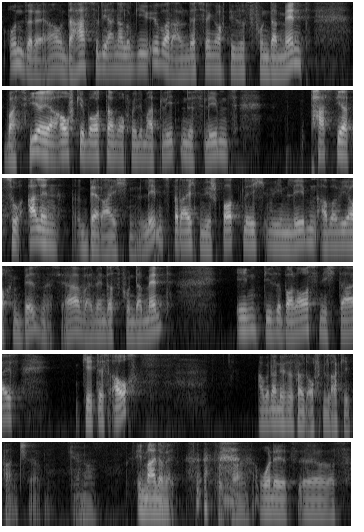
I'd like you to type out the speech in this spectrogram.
unsere. Ja. Und da hast du die Analogie überall. Und deswegen auch dieses Fundament, was wir ja aufgebaut haben, auch mit dem Athleten des Lebens, passt ja zu allen Bereichen, Lebensbereichen, wie sportlich, wie im Leben, aber wie auch im Business. Ja? Weil wenn das Fundament in dieser Balance nicht da ist, geht es auch, aber dann ist es halt oft ein Lucky Punch. Ja. Genau. In meiner Welt. Total. Ohne jetzt äh, was.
